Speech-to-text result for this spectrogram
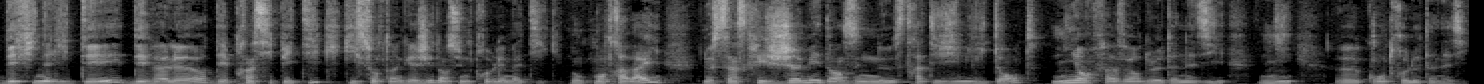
des finalités, des valeurs, des principes éthiques qui sont engagés dans une problématique. Donc mon travail ne s'inscrit jamais dans une stratégie militante, ni en faveur de l'euthanasie, ni euh, contre l'euthanasie.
